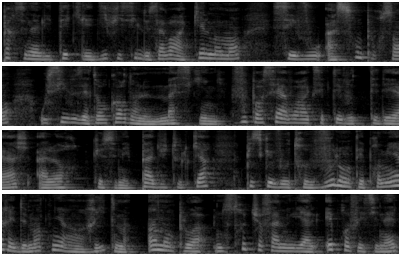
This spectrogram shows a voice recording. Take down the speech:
personnalité qu'il est difficile de savoir à quel moment c'est vous à 100% ou si vous êtes encore dans le masking. Vous pensez avoir accepté votre TDAH alors que ce n'est pas du tout le cas, puisque votre volonté première est de maintenir un rythme, un emploi, une structure familiale et professionnelle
